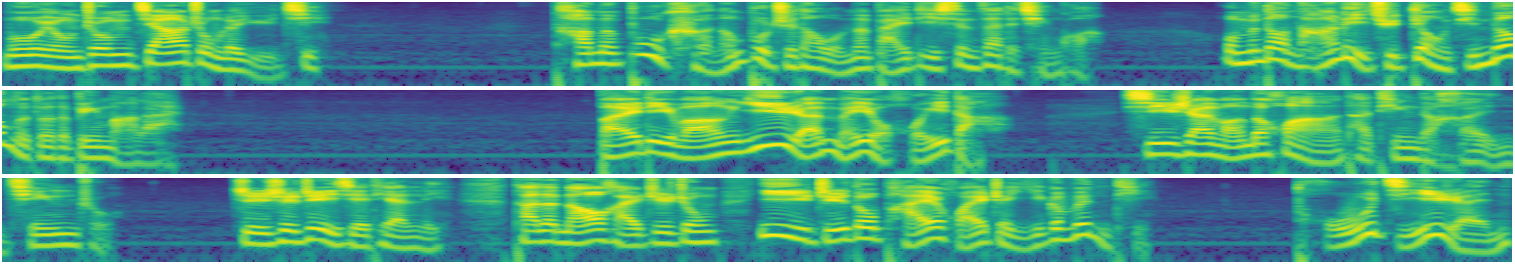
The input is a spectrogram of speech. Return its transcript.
穆永忠加重了语气。他们不可能不知道我们白帝现在的情况，我们到哪里去调集那么多的兵马来？白帝王依然没有回答。西山王的话他听得很清楚，只是这些天里，他的脑海之中一直都徘徊着一个问题：屠吉人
